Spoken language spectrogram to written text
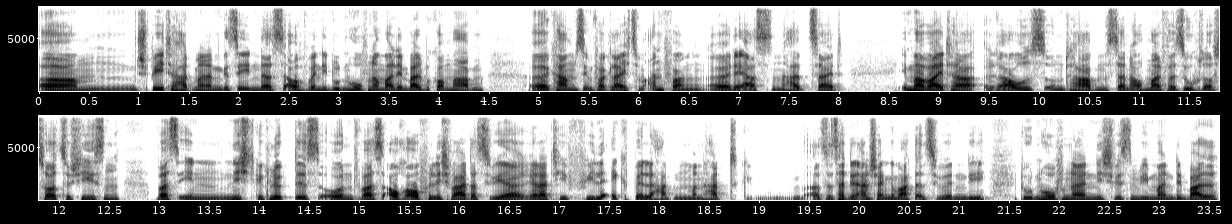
Ähm, später hat man dann gesehen, dass auch wenn die Dudenhofner mal den Ball bekommen haben, äh, kamen sie im Vergleich zum Anfang äh, der ersten Halbzeit immer weiter raus und haben es dann auch mal versucht, aufs Tor zu schießen, was ihnen nicht geglückt ist und was auch auffällig war, dass wir relativ viele Eckbälle hatten. Man hat, also es hat den Anschein gemacht, als würden die Dudenhofener nicht wissen, wie man den Ball,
